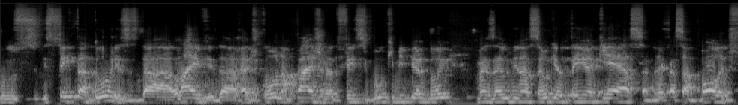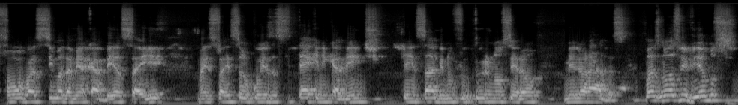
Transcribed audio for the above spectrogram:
os espectadores da live da Radicom na página do Facebook me perdoem, mas a iluminação que eu tenho aqui é essa, né? Com essa bola de fogo acima da minha cabeça aí. Mas isso aí são coisas que tecnicamente, quem sabe no futuro não serão melhoradas. Mas nós vivemos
